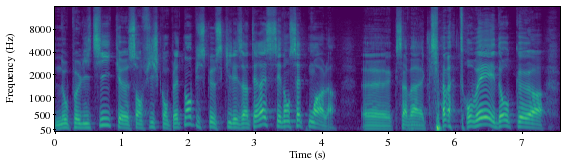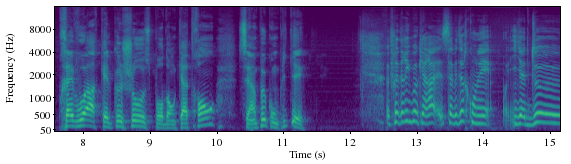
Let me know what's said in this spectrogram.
nos politiques s'en fichent complètement, puisque ce qui les intéresse, c'est dans 7 mois là. que, ça va, que ça va tomber. Et donc, prévoir quelque chose pour dans 4 ans, c'est un peu compliqué. Frédéric Bocara, ça veut dire qu'on est, y a deux,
